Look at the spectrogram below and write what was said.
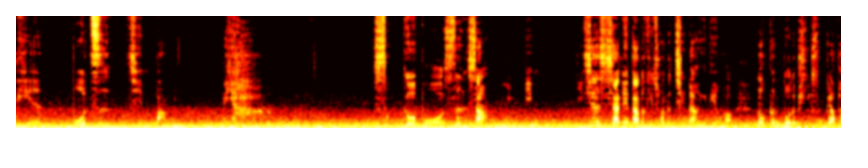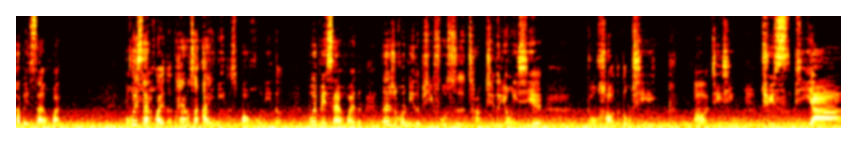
脸、脖子、肩膀，哎呀，胳膊、身上，你你你现在是夏天，大家都可以穿的清凉一点哈，露更多的皮肤，不要怕被晒坏，不会晒坏的，太阳是爱你的，是保护你的，不会被晒坏的。但是如果你的皮肤是长期的用一些不好的东西，啊，进行去死皮呀，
